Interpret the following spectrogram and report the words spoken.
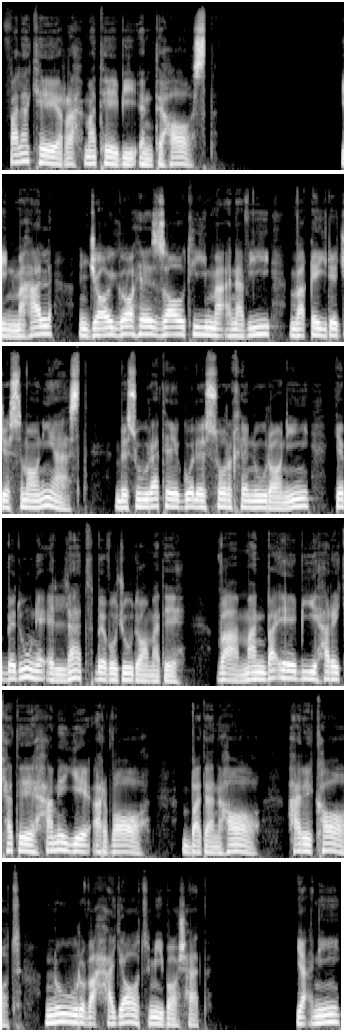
فلک رحمت بی انتهاست. این محل جایگاه ذاتی معنوی و غیر جسمانی است به صورت گل سرخ نورانی که بدون علت به وجود آمده و منبع بی حرکت همه ارواح، بدنها، حرکات، نور و حیات می باشد یعنی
